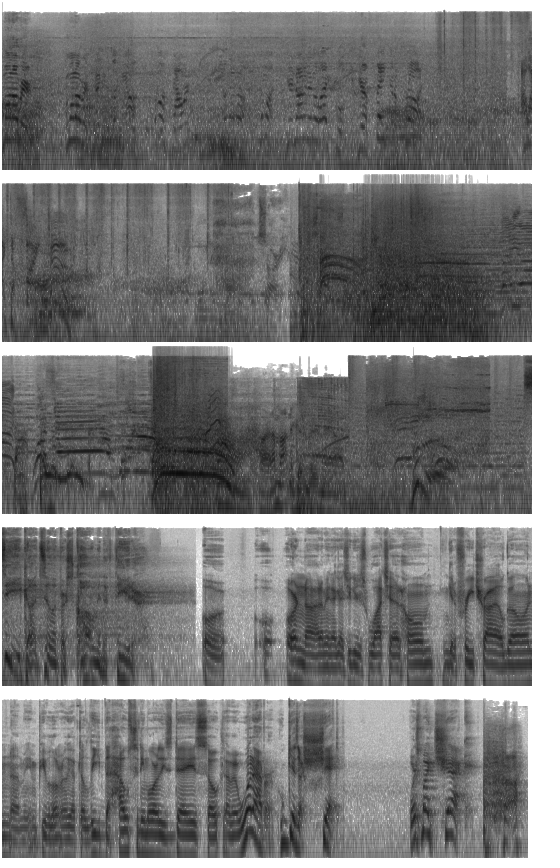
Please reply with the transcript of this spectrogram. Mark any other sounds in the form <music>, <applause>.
Come on over here. Come on over here. Now you let me off. Come on, coward. No, no, no. Come on. You're not an intellectual. You're a fake and a fraud. I like to fight too! I'm sorry. Alright, I'm not in a good mood now. See Godzilla vs. Kong in the theater. Or, or, not. I mean, I guess you could just watch it at home and get a free trial going. I mean, people don't really have to leave the house anymore these days, so, I mean, whatever. Who gives a shit? Where's my check? <laughs>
